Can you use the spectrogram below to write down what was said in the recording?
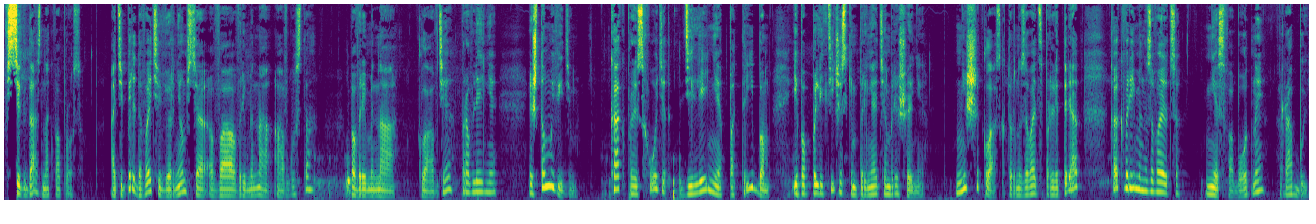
Всегда знак вопроса. А теперь давайте вернемся во времена Августа, во времена Клавдия правления. И что мы видим? Как происходит деление по трибам и по политическим принятиям решения? Низший класс, который называется пролетариат, как время называются несвободные рабы.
